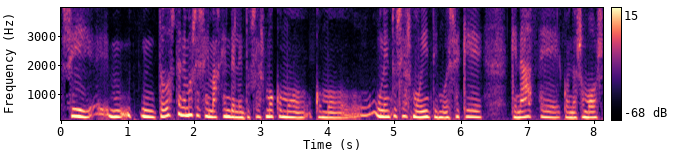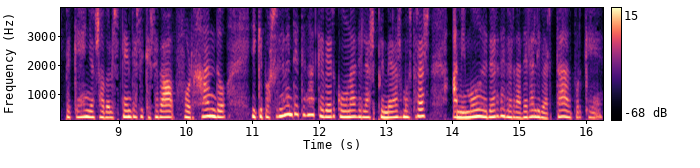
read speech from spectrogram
Sí, mm, mm, todos tenemos esa imagen del entusiasmo como, como un entusiasmo íntimo, ese que, que, nace cuando somos pequeños, adolescentes y que se va forjando y que posiblemente tenga que ver con una de las primeras muestras, a mi modo de ver, de verdadera libertad, porque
